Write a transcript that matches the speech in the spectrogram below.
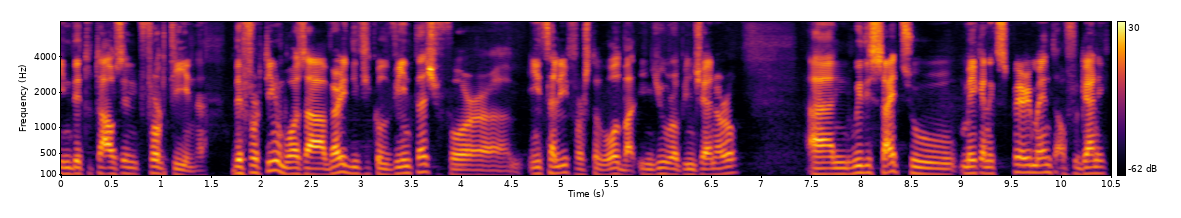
in the 2014. The 14 was a very difficult vintage for uh, Italy, first of all, but in Europe in general. And we decided to make an experiment of organic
